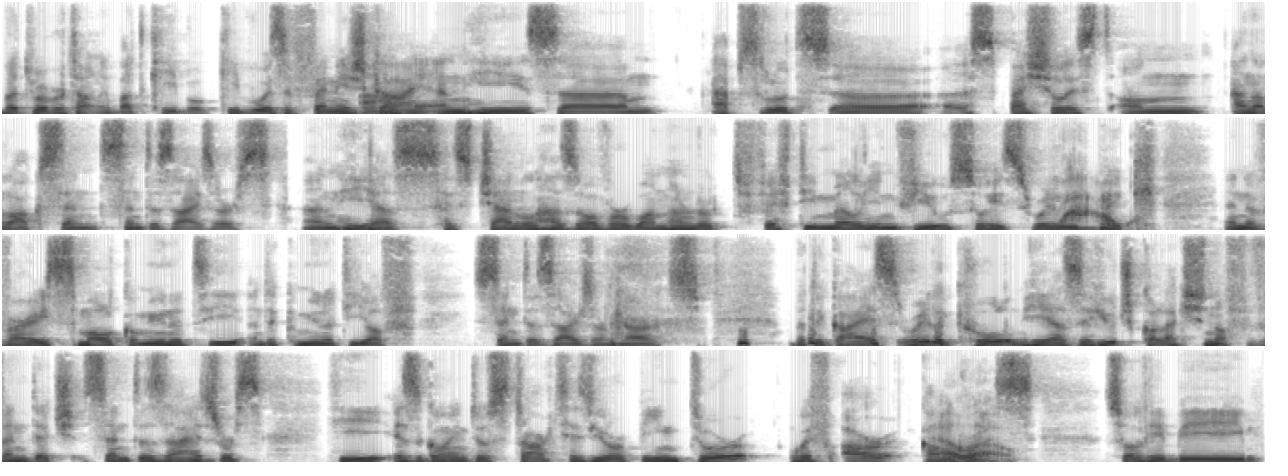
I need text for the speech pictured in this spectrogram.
But we were talking about Kebu. Kebu is a Finnish guy and he's um, absolute uh, specialist on analog synth synthesizers. And he has, his channel has over 150 million views. So he's really big in a very small community and a community of synthesizer nerds. but the guy is really cool. He has a huge collection of vintage synthesizers. He is going to start his European tour with our Congress. So he'll be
